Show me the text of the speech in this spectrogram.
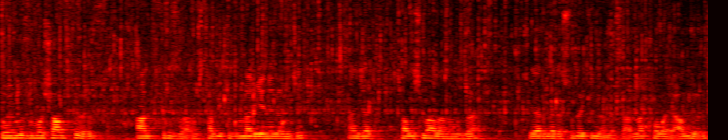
suyumuzu boşaltıyoruz. Antifriz varmış. Tabii ki bunlar yenilenecek. Ancak çalışma alanımıza yerlere su dökülmemesi adına kovaya alıyoruz.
